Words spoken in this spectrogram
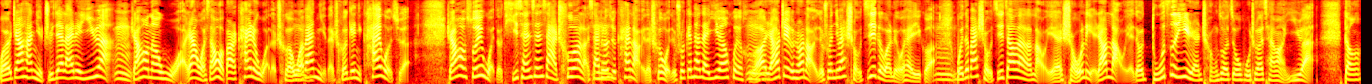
我说张涵你直接来这医院，嗯，然后呢，我让我小伙伴开着我的车，我把你的车给你开过去，然后所以我就提前先下车了，下车去开姥爷的车，我就说跟他在医院会合，然后这个时候姥爷就说你把手机给我留下一个，嗯，我就把手机交在了姥爷手里，然后姥。姥爷就独自一人乘坐救护车前往医院。等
